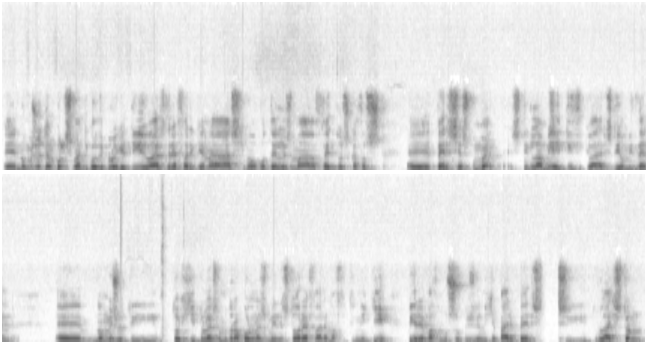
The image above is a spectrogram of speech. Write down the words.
Ε, νομίζω ότι ήταν πολύ σημαντικό διπλό γιατί ο Άρης ρέφαρε και ένα άσχημο αποτέλεσμα φέτος, καθώς ε, πέρσι, ας πούμε, στην Λαμία ιτήθηκε ο Άρης 2-0. Ε, νομίζω ότι το Χ τουλάχιστον με τον Απόλλωνα Σμύρης το ρέφαρε με αυτή τη νίκη. Πήρε βαθμούς του οποίου δεν είχε πάρει πέρσι τουλάχιστον.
